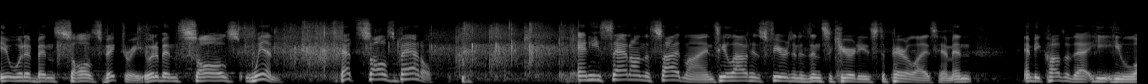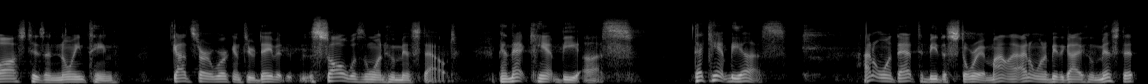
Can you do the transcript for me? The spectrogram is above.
It would have been Saul's victory, it would have been Saul's win. That's Saul's battle. And he sat on the sidelines. He allowed his fears and his insecurities to paralyze him. And, and because of that, he, he lost his anointing. God started working through David. Saul was the one who missed out. And that can't be us. That can't be us. I don't want that to be the story of my life. I don't want to be the guy who missed it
